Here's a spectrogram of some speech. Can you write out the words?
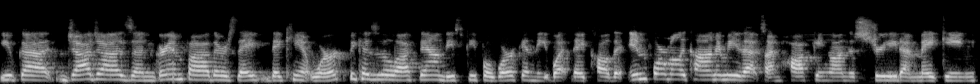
You've got jajas and grandfathers. They they can't work because of the lockdown. These people work in the what they call the informal economy. That's I'm hawking on the street. I'm making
